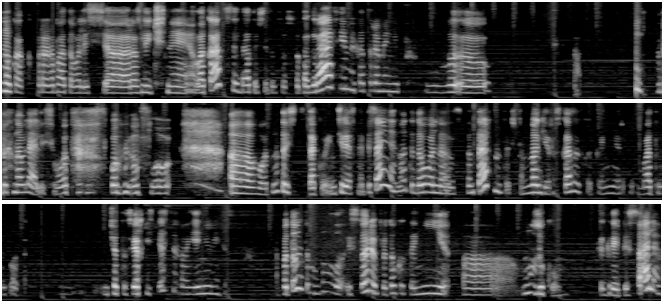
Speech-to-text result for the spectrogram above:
ну, как прорабатывались э, различные локации, да, то есть это все с фотографиями, которыми они в, э, вдохновлялись, вот, вспомнил слово. А, вот, ну, то есть такое интересное описание, но это довольно стандартно, то есть там многие рассказывают, как они разрабатывают локации. Ничего-то сверхъестественного я не увидела. А потом там была история про то, как они э, музыку к игре писали,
